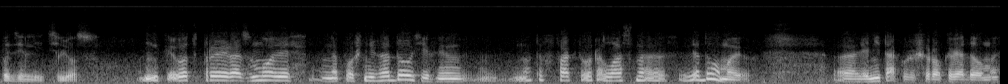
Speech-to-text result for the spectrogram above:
падзяліць лёс? Вот пры размове апошніх гадоў ну, то факт уласна вядомаю я не так уже шырока вядомы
